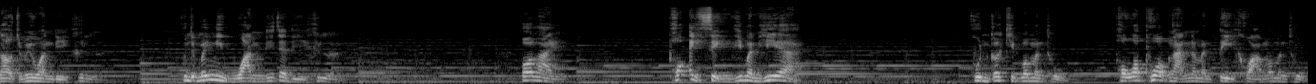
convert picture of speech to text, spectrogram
เราจะไม่วันดีขึ้นเลย คุณจะไม่มีวันที่จะดีขึ้นเลย เพราะอะไร เพราะไอ้สิ่งที่มันเฮี้ย คุณก็คิดว่ามันถูก เพราะว่าพวกนั้นนะมันตีความว่ามันถูก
